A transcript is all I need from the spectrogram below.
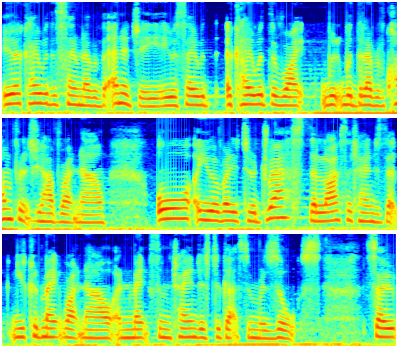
Are you okay with the same level of energy? Are you okay with the right with, with the level of confidence you have right now? Or are you ready to address the lifestyle changes that you could make right now and make some changes to get some results? So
